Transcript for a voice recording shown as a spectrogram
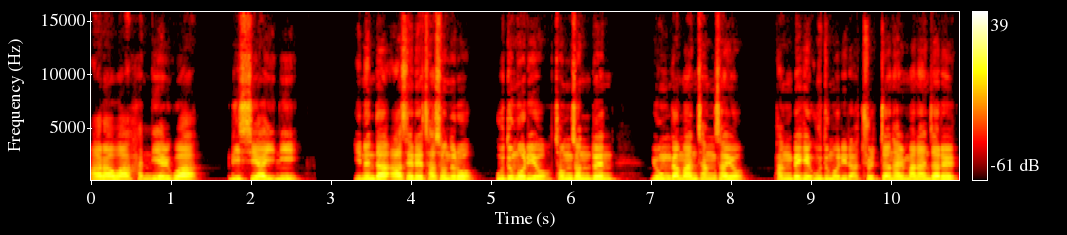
아라와 한니엘과 리시아이니 이는 다 아셀의 자손으로 우두머리요 정선된 용감한 장사요 방백의 우두머리라 출전할 만한 자를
